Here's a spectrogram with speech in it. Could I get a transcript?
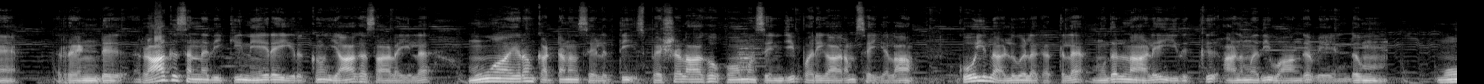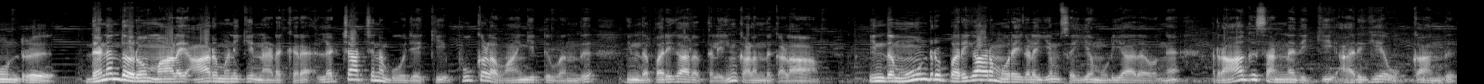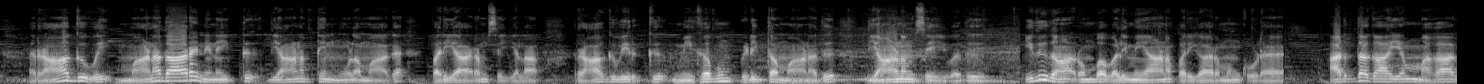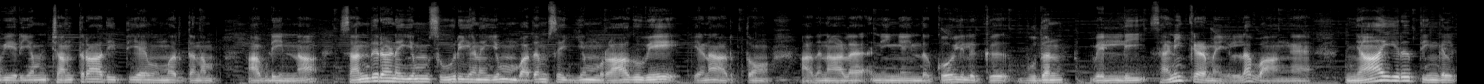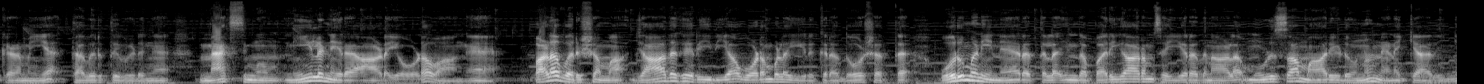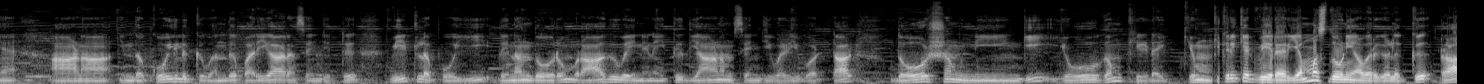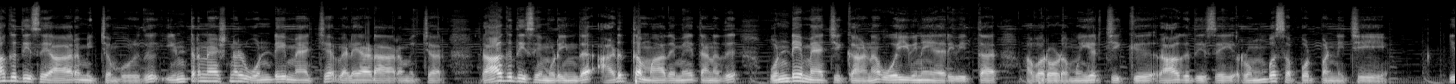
ரெண்டு ராகு சன்னதிக்கு நேரே இருக்கும் யாகசாலையில் மூவாயிரம் கட்டணம் செலுத்தி ஸ்பெஷலாக ஹோமம் செஞ்சு பரிகாரம் செய்யலாம். கோயில் அலுவலகத்தில் முதல் நாளே இதுக்கு அனுமதி வாங்க வேண்டும். மூன்று தினந்தோறும் மாலை ஆறு மணிக்கு நடக்கிற லட்சார்ச்சன பூஜைக்கு பூக்களை வாங்கிட்டு வந்து இந்த பரிகாரத்திலையும் கலந்துக்கலாம். இந்த மூன்று பரிகார முறைகளையும் செய்ய முடியாதவங்க ராகு சன்னதிக்கு அருகே உட்கார்ந்து ராகுவை மனதார நினைத்து தியானத்தின் மூலமாக பரிகாரம் செய்யலாம். ராகுவிற்கு மிகவும் பிடித்தமானது தியானம் செய்வது. இதுதான் ரொம்ப வலிமையான பரிகாரமும் கூட. அர்த்தகாயம் மகாவீரியம் சந்திராதித்ய விமர்தனம் அப்படின்னா சந்திரனையும் சூரியனையும் வதம் செய்யும் ராகுவே என அர்த்தம். அதனால் நீங்கள் இந்த கோயிலுக்கு புதன் வெள்ளி சனிக்கிழமையில் வாங்க. ஞாயிறு திங்கட்கிழமைய தவிர்த்து விடுங்க. மேக்சிமம் நீல நிற ஆடையோடு வாங்க. பல வருஷமாக ஜாதக ரீதியாக உடம்புல இருக்கிற தோஷத்தை ஒரு மணி நேரத்தில் இந்த பரிகாரம் செய்கிறதுனால முழுசாக மாறிடும்னு நினைக்காதீங்க. ஆனால் இந்த கோயிலுக்கு வந்து பரிகாரம் செஞ்சுட்டு வீட்டில் போய் தினந்தோறும் ராகுவை நினைத்து தியானம் செஞ்சு வழிபட்டால் தோஷம் நீங்கி யோகம் கிடைக்கும். கிரிக்கெட் வீரர் எம். எஸ். தோனி அவர்களுக்கு ராகு திசை ஆரம்பித்த பொழுது இன்டர்நேஷனல் ஒன் டே மேட்சை விளையாட ஆரம்பித்தார் ராகு திசை முடிந்த அடுத்த மாதமே தனது ஒன் டே மேட்சுக்கான ஓய்வினை அறிவித்தார். அவரோட முயற்சிக்கு ராகு திசை ரொம்ப சப்போர்ட் பண்ணிச்சு.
